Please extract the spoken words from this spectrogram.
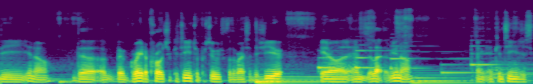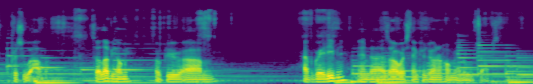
the you know the uh, the great approach to continue to pursue for the rest of this year. You know, and, let you know, and, and, continue to just pursue Abba. So I love you, homie. Hope you um, have a great evening, and uh, as always, thanks for joining Homie on the Rooftops.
